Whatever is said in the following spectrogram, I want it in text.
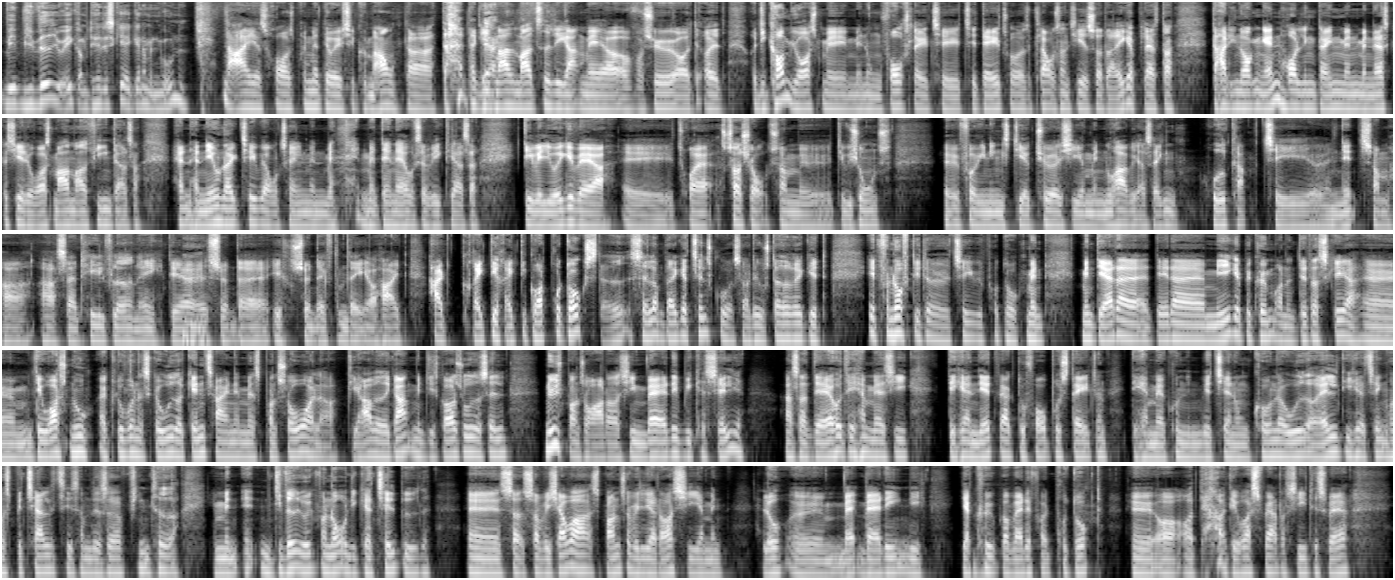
vi, vi ved jo ikke, om det her det sker igen om en måned. Nej, jeg tror også primært, det var FC København, der, der, der gik ja. meget, meget tidligt i gang med at, at forsøge, og, og, og de kom jo også med, med nogle forslag til, til dato. Altså Clausen siger så, at der ikke er plads der. Der har de nok en anden holdning derinde, men, men Asger siger, det jo også meget, meget fint. Altså, han, han nævner ikke tv-aftalen, men, men, men den er jo så vigtig. Altså, det vil jo ikke være, øh, tror jeg, så sjovt som øh, divisionsforeningens øh, direktør siger, men nu har vi altså ikke en hovedkamp til øh, Nent, som har, har sat hele fladen af. Det er mm. søndag, søndag eftermiddag, og har et, har et rigtig, rigtig godt produkt stadig. Selvom der ikke er tilskuere, så er det jo stadigvæk et, et fornuftigt øh, tv-produkt. Men, men det er da det er da mega bekymrende, det der sker. Øh, det er jo også nu, at klubberne skal ud og gentegne med sponsorer, eller de har været i gang, men de skal også ud og sælge nye sponsorater og sige, hvad er det, vi kan sælge? Altså, det er jo det her med at sige, det her netværk, du får på stadion, det her med at kunne invitere nogle kunder ud, og alle de her ting, hospitality, som det så fint hedder, jamen, øh, de ved jo ikke, hvornår de kan tilbyde det. Øh, så, så hvis jeg var sponsor, ville jeg da også sige, jamen, hallo, øh, hvad, hvad er det egentlig, jeg køber, hvad er det for et produkt? Øh, og, og, det, og det er jo også svært at sige, desværre,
